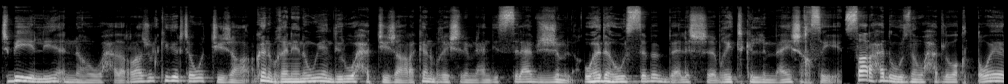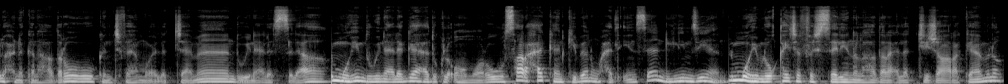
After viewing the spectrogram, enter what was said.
تبين لي أنه واحد الراجل كيدير تا هو التجارة. وكان بغاني أنا وياه نديرو واحد التجارة كان بغى يشري من عندي السلعة بالجملة. وهذا هو السبب علاش بغى يتكلم معايا شخصيا. الصراحه دوزنا واحد الوقت طويل وحنا كنهضروا كنتفاهموا على الثمن دوينا على السلعة. المهم دوينا على كاع هذوك الأمور وصراحة كان كيبان واحد الإنسان اللي مزيان. المهم الوقيته فاش سالينا الهضرة على التجارة كاملة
